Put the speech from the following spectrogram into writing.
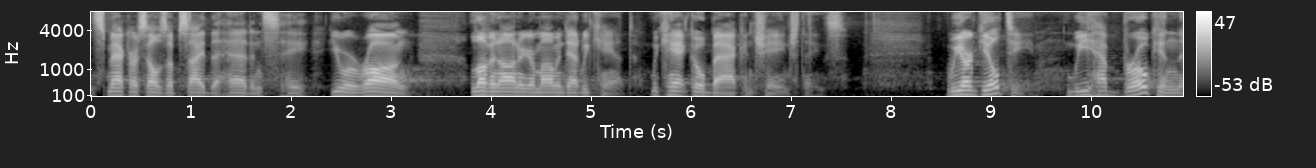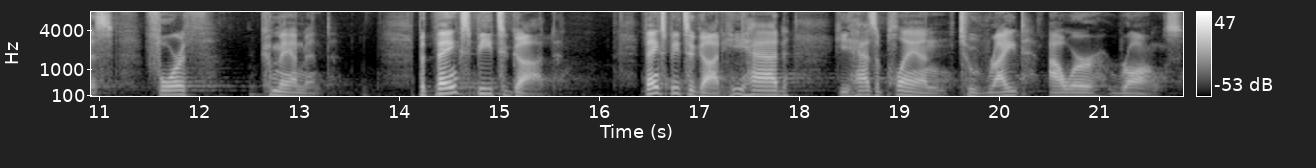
smack ourselves upside the head and say, You were wrong. Love and honor your mom and dad. We can't. We can't go back and change things. We are guilty. We have broken this fourth commandment. But thanks be to God. Thanks be to God. He had he has a plan to right our wrongs.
